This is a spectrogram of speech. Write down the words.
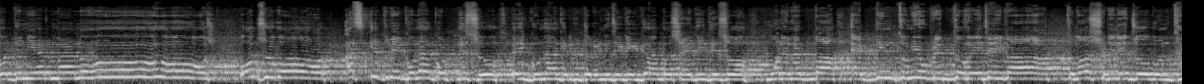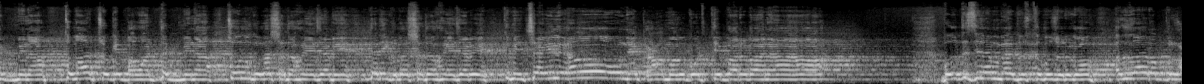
ও দুনিয়ার মানুষ, ও যুবক, আজকে তুমি গুনাহ করতেছো, এই গুনাহের ভিতরে নিজেকে গা বসায় দিতেছো। মনে রাখবা, একদিন তুমিও বৃদ্ধ হয়ে যাইবা। তোমার শরীরে যৌবন থাকবে না, তোমার চোখে পাওয়ার থাকবে না, চুলগুলো সাদা হয়ে যাবে, দাড়িগুলো সাদা হয়ে যাবে। তুমি চাইলে অনেক আমল করতে পারবা না। বলতেছিলাম, ভাই, দুস্থ বুজুর্গ, আল্লাহ রব্বুল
